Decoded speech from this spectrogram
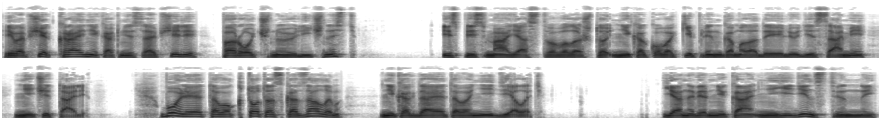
и вообще крайне, как мне сообщили, порочную личность, из письма яствовало, что никакого Киплинга молодые люди сами не читали. Более того, кто-то сказал им никогда этого не делать. Я наверняка не единственный,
